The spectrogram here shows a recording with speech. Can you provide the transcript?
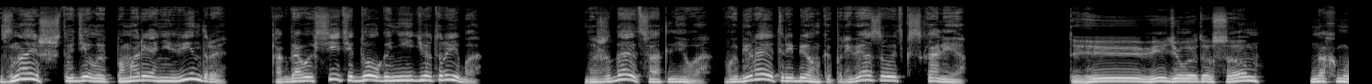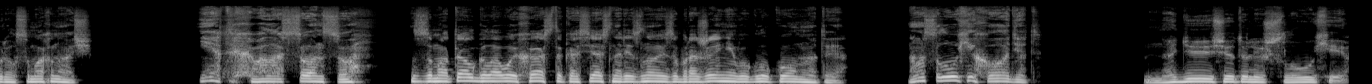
Знаешь, что делают поморяне Виндры, когда в их сети долго не идет рыба? Дожидаются отлива, выбирают ребенка, привязывают к скале». «Ты видел это сам?» — нахмурился Махнач. «Нет, хвала солнцу!» — замотал головой Хаста, косясь на резное изображение в углу комнаты. «Но слухи ходят». «Надеюсь, это лишь слухи.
